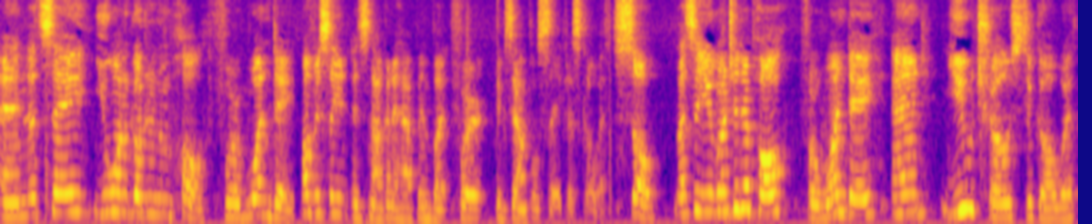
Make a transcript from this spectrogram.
and let's say you want to go to Nepal for one day. Obviously, it's not going to happen, but for example's sake, let's go with. So, let's say you're going to Nepal for one day and you chose to go with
